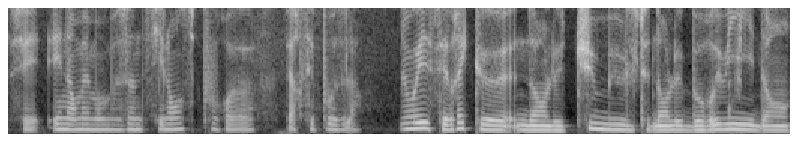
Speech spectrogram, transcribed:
J'ai énormément besoin de silence pour euh, faire ces pauses-là. Oui, c'est vrai que dans le tumulte, dans le bruit, dans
